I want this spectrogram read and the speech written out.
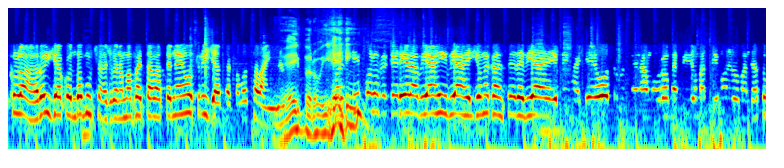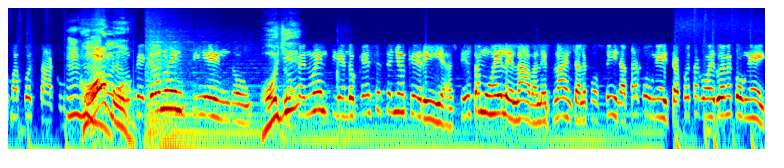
claro, y ya con dos muchachos, que nada más faltaba tener otro y ya se acabó esa vaina. Ey, pero Pues el bien. tipo lo que quería era viaje y viaje, y yo me cansé de viaje, me hallé otro, me enamoró, me pidió matrimonio y lo mandé a tomar por saco. ¿Cómo? Lo que yo no entiendo, Oye. lo que no entiendo, que ese señor quería, si esa mujer le lava, le plancha, le cocina, está con él, se acuesta con él, duerme con él,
